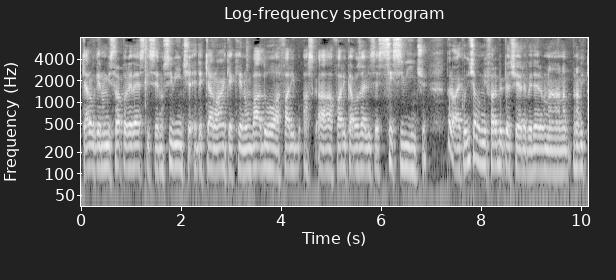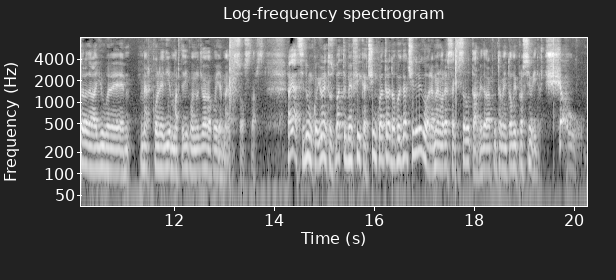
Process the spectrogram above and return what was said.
chiaro che non mi strappo le vesti se non si vince ed è chiaro anche che non vado a fare i, a, a fare i caroselli se, se, si vince. Però ecco diciamo mi farebbe piacere vedere una, una, una vittoria della Juve mercoledì o martedì quando gioca con gli MLS Stars ragazzi dunque Juventus batte Benfica 5-3 dopo i calci di rigore. A me non resta che salutarvi do l'appuntamento con i prossimi video. Ciao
